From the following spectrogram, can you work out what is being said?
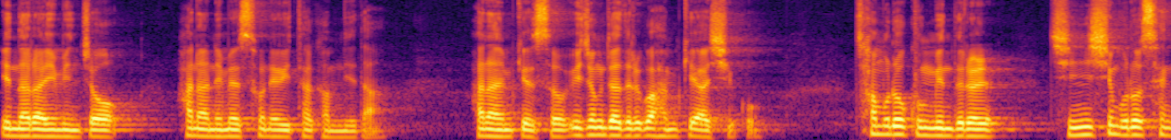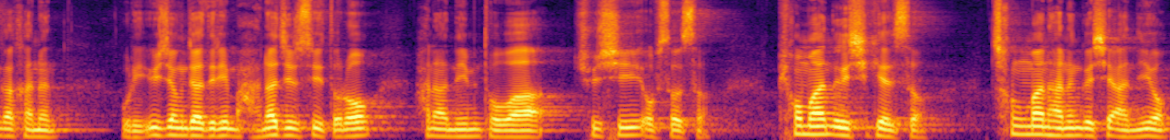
이 나라의 민족 하나님의 손에 의탁합니다. 하나님께서 위정자들과 함께 하시고 참으로 국민들을 진심으로 생각하는 우리 위정자들이 많아질 수 있도록 하나님 도와 주시옵소서. 표만 의식해서 척만 하는 것이 아니요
